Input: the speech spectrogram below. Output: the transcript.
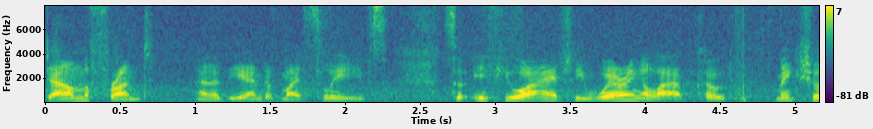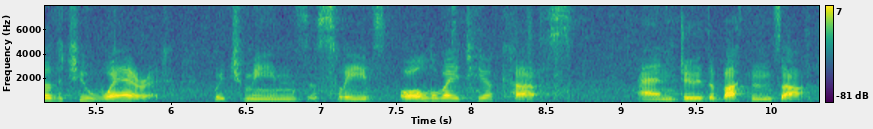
down the front and at the end of my sleeves. So if you are actually wearing a lab coat, make sure that you wear it, which means sleeves all the way to your cuffs and do the buttons up.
